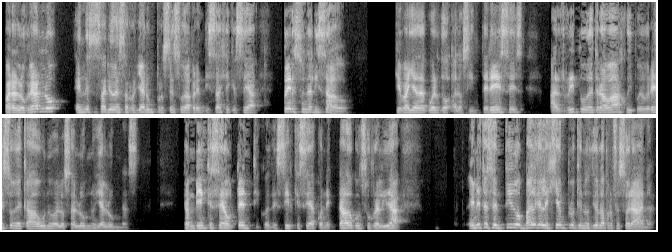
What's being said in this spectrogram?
Para lograrlo es necesario desarrollar un proceso de aprendizaje que sea personalizado, que vaya de acuerdo a los intereses, al ritmo de trabajo y progreso de cada uno de los alumnos y alumnas. También que sea auténtico, es decir, que sea conectado con su realidad, en este sentido, valga el ejemplo que nos dio la profesora Ana.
